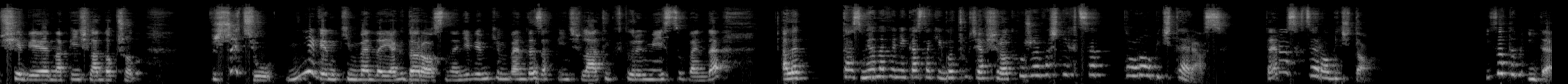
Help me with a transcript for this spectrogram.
siebie na 5 lat do przodu. W życiu nie wiem, kim będę, jak dorosnę, nie wiem, kim będę za 5 lat i w którym miejscu będę, ale ta zmiana wynika z takiego czucia w środku, że właśnie chcę to robić teraz teraz chcę robić to. I za tym idę.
